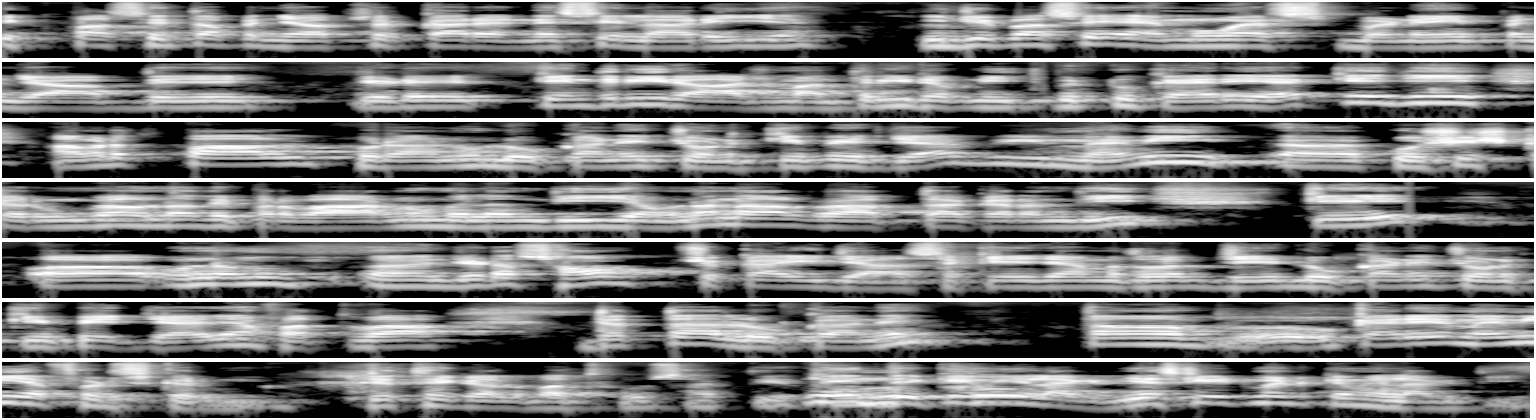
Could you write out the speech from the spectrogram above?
ਇੱਕ ਪਾਸੇ ਤਾਂ ਪੰਜਾਬ ਸਰਕਾਰ ਐਨਐਸਏ ਲਾ ਰਹੀ ਹੈ ਦੂਜੇ ਪਾਸੇ ਐਮਓਐਸ ਬਣੇ ਪੰਜਾਬ ਦੇ ਜਿਹੜੇ ਕੇਂਦਰੀ ਰਾਜ ਮੰਤਰੀ ਰਵਨੀਤ ਬਿੱਟੂ ਕਹਿ ਰਹੇ ਆ ਕਿ ਜੀ ਅਮਰਤਪਾਲ ਪੁਰਾ ਨੂੰ ਲੋਕਾਂ ਨੇ ਚੁਣ ਕੇ ਭੇਜਿਆ ਵੀ ਮੈਂ ਵੀ ਅ, ਕੋਸ਼ਿਸ਼ ਕਰੂੰਗਾ ਉਹਨਾਂ ਦੇ ਪਰਿਵਾਰ ਨੂੰ ਮਿਲਣ ਦੀ ਜਾਂ ਉਹਨਾਂ ਨਾਲ ਰਾਬਤਾ ਕਰਨ ਦੀ ਕਿ ਉਹਨਾਂ ਨੂੰ ਜਿਹੜਾ ਸਹੁੰ ਚੁਕਾਈ ਜਾ ਸਕੇ ਜਾਂ ਮਤਲਬ ਜੇ ਲੋਕਾਂ ਨੇ ਚੁਣ ਕੇ ਭੇਜਿਆ ਜਾਂ ਫਤਵਾ ਦਿੱਤਾ ਲੋਕਾਂ ਨੇ ਤਾਂ ਉਹ ਕਹਿ ਰਹੇ ਮੈਂ ਵੀ ਐਫਰਟਸ ਕਰੂੰਗਾ ਜਿੱਥੇ ਗੱਲਬਾਤ ਹੋ ਸਕਦੀ ਹੈ। ਨਹੀਂ, ਤੁਹਾਨੂੰ ਦੇਖੋ- ਕਿਵੇਂ ਲੱਗਦੀ ਹੈ? ਸਟੇਟਮੈਂਟ ਕਿਵੇਂ ਲੱਗਦੀ ਹੈ?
